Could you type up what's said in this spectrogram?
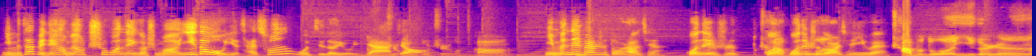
你们在北京有没有吃过那个什么伊豆野菜村？我记得有一家吃过叫都吃过，啊，你们那边是多少钱？国内是国国内是多少钱一位？差不多一个人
